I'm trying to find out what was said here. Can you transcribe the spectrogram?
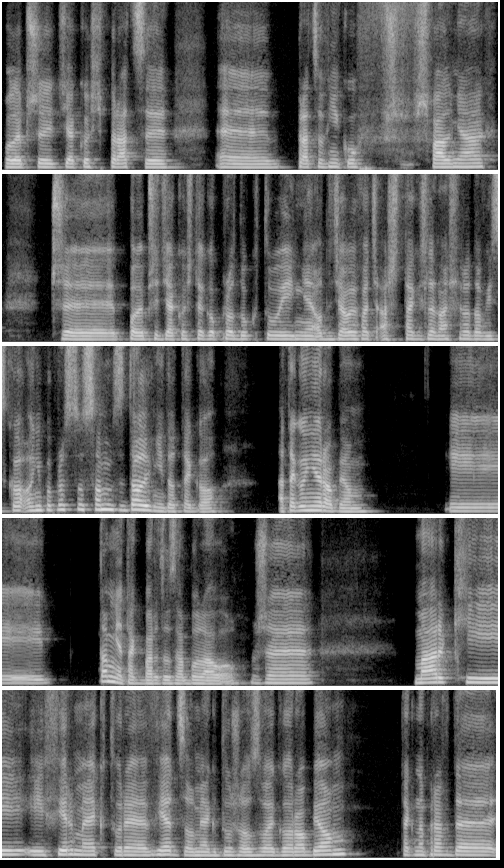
polepszyć jakość pracy e, pracowników w szwalniach, czy polepszyć jakość tego produktu i nie oddziaływać aż tak źle na środowisko. Oni po prostu są zdolni do tego a tego nie robią. I to mnie tak bardzo zabolało, że marki i firmy, które wiedzą, jak dużo złego robią, tak naprawdę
